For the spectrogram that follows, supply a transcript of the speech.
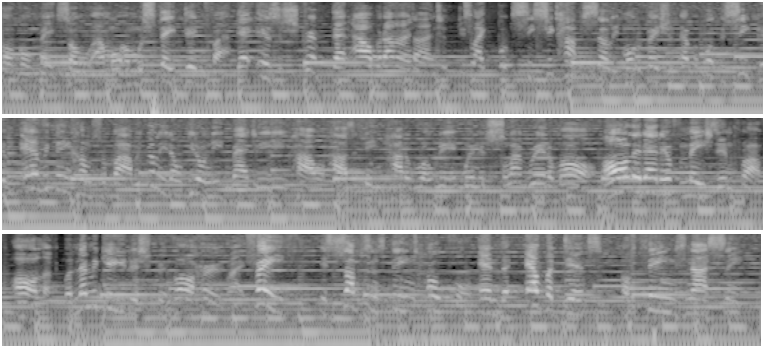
of Omega, so I'm, I'm, gonna stay dignified. There is a script that Albert Einstein took. It's like book C, C top selling motivation ever. Book the C, everything comes from Bible. You really don't. You don't need magic, power, positive, how to roll it. When it's, so I read them all. All of that information in Proverbs, all of it. But let me give you this script. You've all heard, right? Faith is substance things hopeful and the evidence of things not seen.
